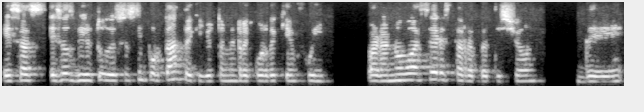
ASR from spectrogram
esas, esas virtudes, es importante que yo también recuerde quién fui, para no hacer esta repetición de,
